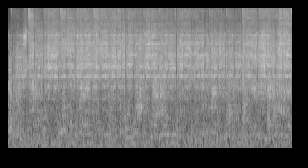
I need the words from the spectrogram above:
There's no fucking chance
